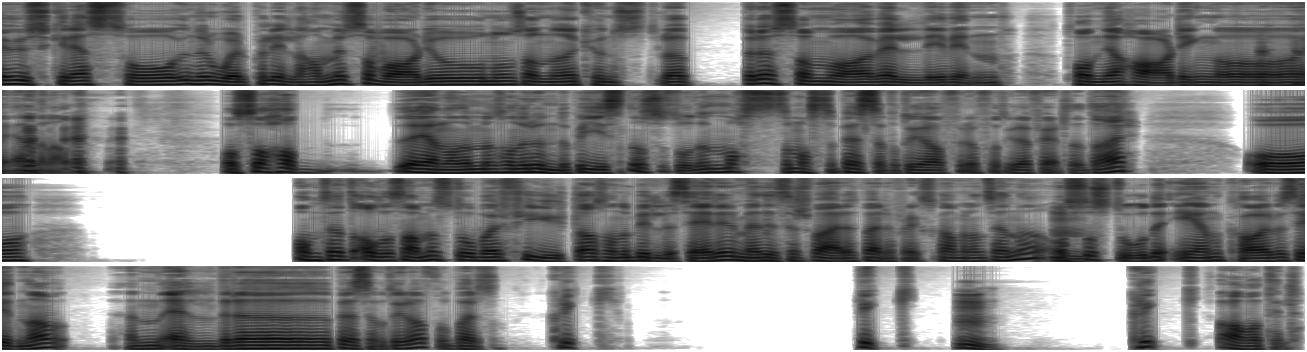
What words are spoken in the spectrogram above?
Jeg husker jeg så under OL på Lillehammer, så var det jo noen sånne kunstløpere som var veldig i vinden. Tonja Harding og en eller annen. Og så hadde en av dem en sånn runde på isen, og så sto det masse masse pressefotografer og fotograferte dette her. Og omtrent alle sammen sto bare fyrte av sånne bildeserier med disse svære sperreflekskameraene sine, og Mm. så sto det en kar ved siden av, en eldre pressefotograf, og bare sånn klikk, klikk, Mm. klikk av og til.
